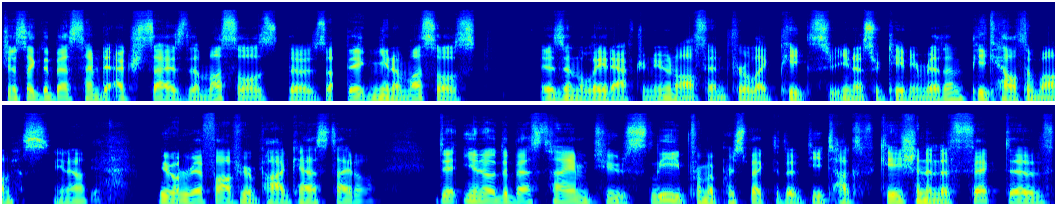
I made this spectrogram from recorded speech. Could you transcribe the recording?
Just like the best time to exercise the muscles, those uh, big you know muscles, is in the late afternoon, often for like peak you know circadian rhythm, peak health and wellness. You know, yeah. you riff off your podcast title you know the best time to sleep from a perspective of detoxification and effective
